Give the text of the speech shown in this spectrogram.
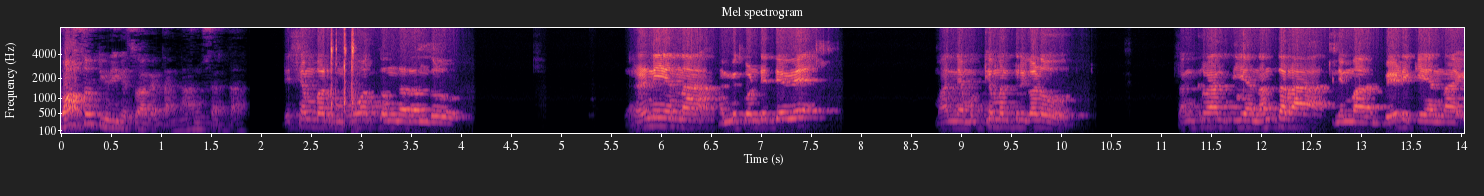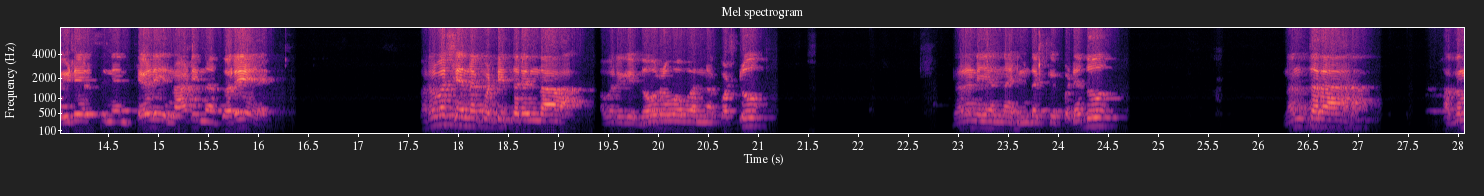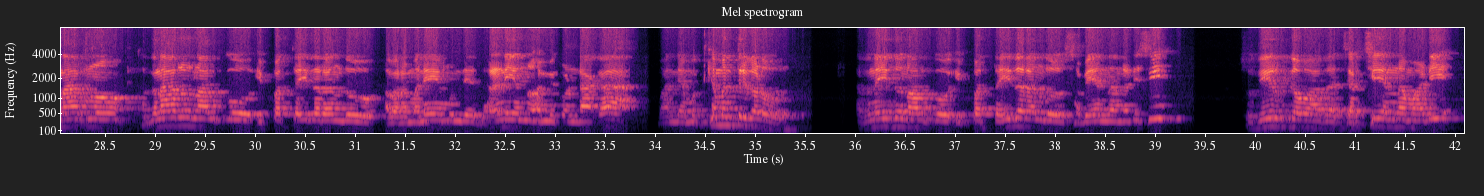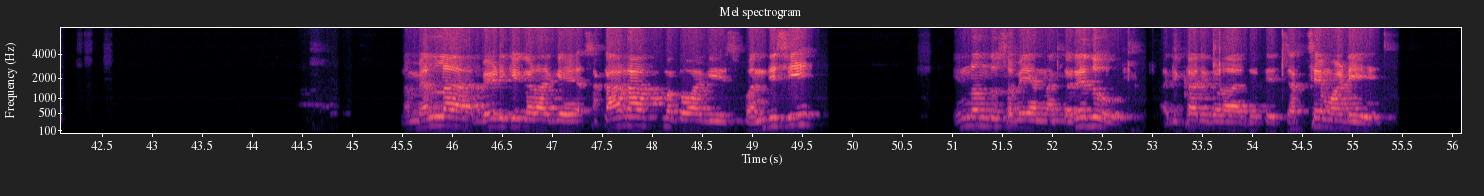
ವಾಸು ಟಿವಿಗೆ ಸ್ವಾಗತ. ನಾನು ಸರ್ದಾರ್. ಡಿಸೆಂಬರ್ ಮೂವತ್ತೊಂದರಂದು ಧರಣಿಯನ್ನ ಹಮ್ಮಿಕೊಂಡಿದ್ದೇವೆ. ಮಾನ್ಯ ಮುಖ್ಯಮಂತ್ರಿಗಳು, ಸಂಕ್ರಾಂತಿಯ ನಂತರ ನಿಮ್ಮ ಬೇಡಿಕೆಯನ್ನ ಈಡೇರಿಸ್ತೀನಿ ಅಂತ ಹೇಳಿ ನಾಡಿನ ದೊರೆ ಭರವಸೆಯನ್ನ ಕೊಟ್ಟಿದ್ದರಿಂದ ಅವರಿಗೆ ಗೌರವವನ್ನ ಕೊಟ್ಟು ಧರಣಿಯನ್ನ ಹಿಂದಕ್ಕೆ ಪಡೆದು ನಂತರ ಹದಿನಾರು ಹದಿನಾರು ನಾಲ್ಕು ಇಪ್ಪತ್ತೈದರಂದು ಅವರ ಮನೆಯ ಮುಂದೆ ಧರಣಿಯನ್ನು ಹಮ್ಮಿಕೊಂಡಾಗ ಮಾನ್ಯ ಮುಖ್ಯಮಂತ್ರಿಗಳು ಹದಿನೈದು ನಾಲ್ಕು ಇಪ್ಪತ್ತೈದರಂದು ಸಭೆಯನ್ನ ನಡೆಸಿ ಸುದೀರ್ಘವಾದ ಚರ್ಚೆಯನ್ನ ಮಾಡಿ ನಮ್ಮೆಲ್ಲ ಬೇಡಿಕೆಗಳಿಗೆ ಸಕಾರಾತ್ಮಕವಾಗಿ ಸ್ಪಂದಿಸಿ ಇನ್ನೊಂದು ಸಭೆಯನ್ನ ಕರೆದು ಅಧಿಕಾರಿಗಳ ಜೊತೆ ಚರ್ಚೆ ಮಾಡಿ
